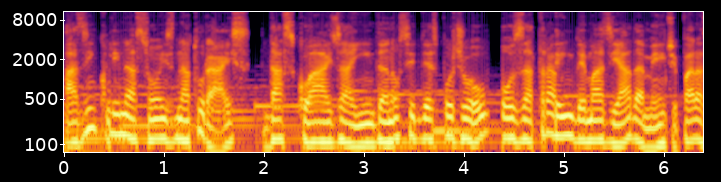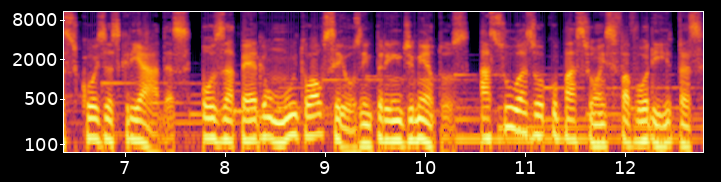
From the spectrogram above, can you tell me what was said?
as inclinações naturais, das quais ainda não se despojou, os atraem demasiadamente para as coisas criadas, os apegam muito aos seus empreendimentos, às suas ocupações favoritas,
